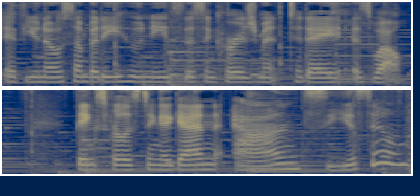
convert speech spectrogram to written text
if you know somebody who needs this encouragement today as well. Thanks for listening again and see you soon.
